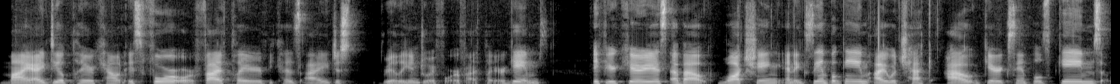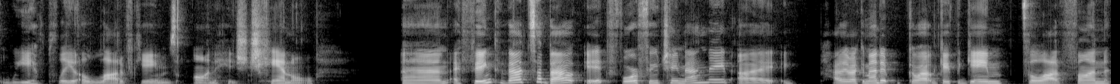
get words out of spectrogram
My ideal player count is four or five player because I just really enjoy four or five player games. If you're curious about watching an example game, I would check out Garrick Samples Games. We have played a lot of games on his channel. And I think that's about it for Food Chain Magnate. I highly recommend it. Go out and get the game. It's a lot of fun.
